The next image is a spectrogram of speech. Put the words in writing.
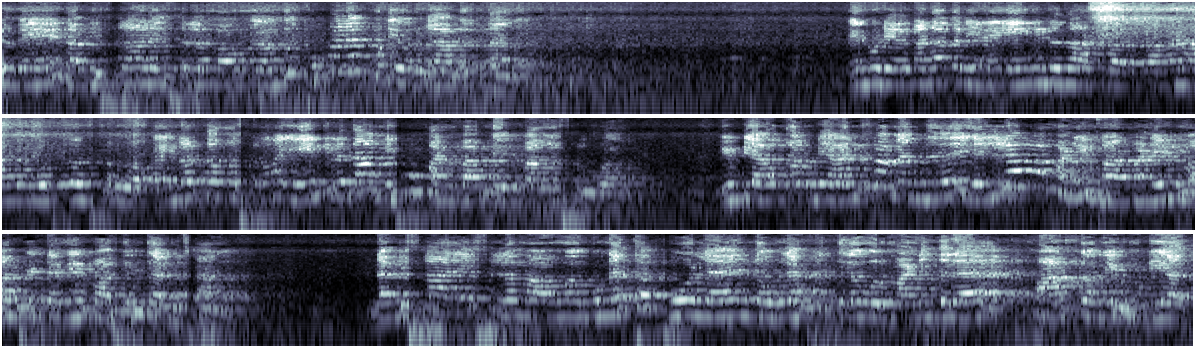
மனிதர்களுமே நபிஸ்லா அலைஹிஸ்ஸலாம் அவங்க வந்து புகழக்கூடியவர்களாக இருந்தாங்க. என்னுடைய கணவர் என்ன என்கிட்ட தான் அன்பா இருப்பாங்க. நாங்க ஒருத்தர் சொல்லுவாங்க. இன்னொருத்தவங்க சொல்லுவாங்க என்கிட்ட தான் மிகவும் அன்பாக இருப்பாங்கன்னு சொல்லுவாங்க. இப்படி அவங்களுடைய அன்பை வந்து எல்லா மனைவி மனைவிமார்கள்ட்டமே பார்த்துட்டு அனுப்பிச்சாங்க. நபிஸ்லா அலைஹிஸ்ஸலாம் அவங்க குணத்தை போல இந்த உலகத்துல ஒரு மனிதரை பார்க்கவே முடியாது.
